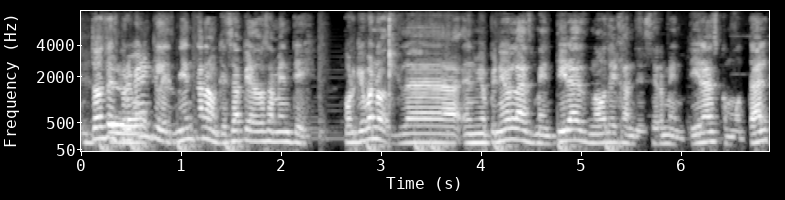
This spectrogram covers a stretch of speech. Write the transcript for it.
Entonces, prefieren que les mientan aunque sea piadosamente. Porque bueno, la, en mi opinión las mentiras no dejan de ser mentiras como tal.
